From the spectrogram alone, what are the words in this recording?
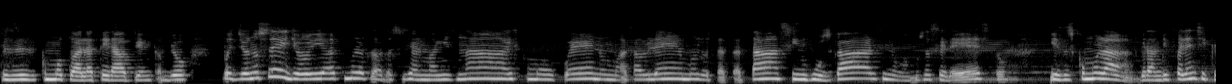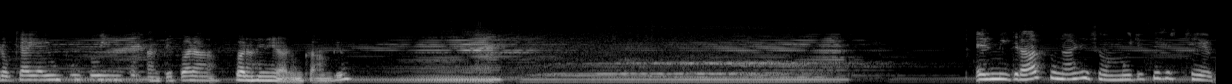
entonces es como toda la terapia, en cambio, pues yo no sé, yo veía como la trabajadora social más nada, es como, bueno, más hablemos, lo ta, ta, ta, sin juzgar, si no vamos a hacer esto, y esa es como la gran diferencia y creo que ahí hay un punto bien importante para, para generar un cambio. El migrar fue una decisión muy difícil que,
